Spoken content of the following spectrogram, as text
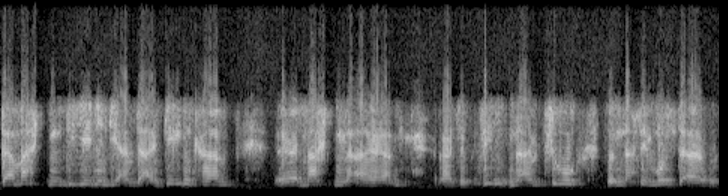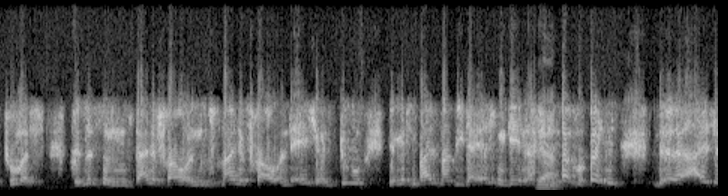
da machten diejenigen, die einem da entgegenkamen, äh, machten, äh, also winkten einem zu, so nach dem Muster, Thomas, wir müssen, deine Frau und meine Frau und ich und du, wir müssen bald mal wieder essen gehen. Ja. da wurden äh, alte,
